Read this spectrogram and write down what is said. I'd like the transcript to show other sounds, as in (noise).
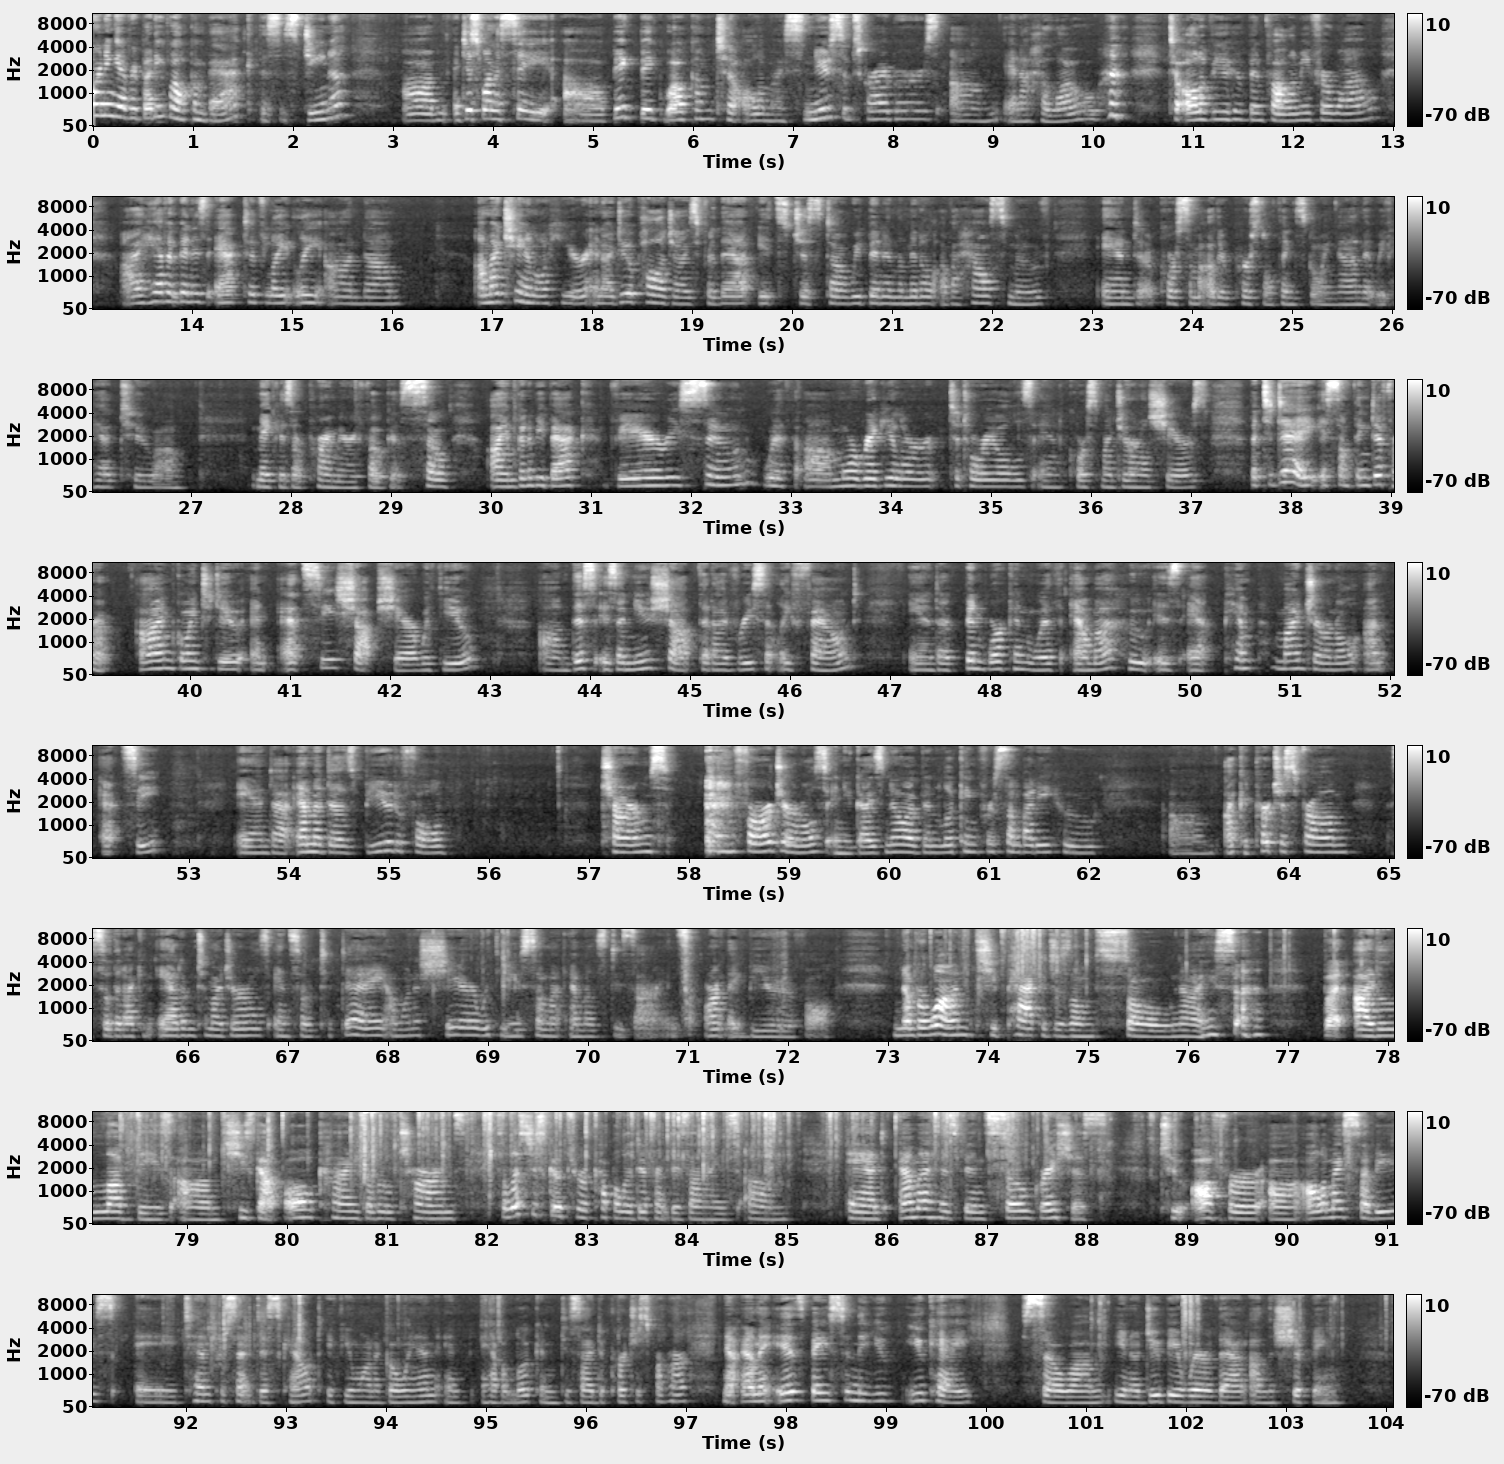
morning, everybody. Welcome back. This is Gina. Um, I just want to say a big, big welcome to all of my new subscribers um, and a hello (laughs) to all of you who've been following me for a while. I haven't been as active lately on um, on my channel here, and I do apologize for that. It's just uh, we've been in the middle of a house move, and of course some other personal things going on that we've had to um, make as our primary focus. So I'm going to be back very soon with uh, more regular tutorials and of course my journal shares. But today is something different. I'm going to do an Etsy shop share with you. Um, this is a new shop that I've recently found and I've been working with Emma who is at Pimp My Journal on Etsy and uh, Emma does beautiful charms (clears throat) for our journals, and you guys know I've been looking for somebody who um, I could purchase from so that I can add them to my journals. And so today I want to share with you some of Emma's designs. Aren't they beautiful? Number one, she packages them so nice. (laughs) but I love these. Um, she's got all kinds of little charms. So let's just go through a couple of different designs. Um, and Emma has been so gracious to offer uh, all of my subbies a 10% discount if you want to go in and have a look and decide to purchase from her. Now, Emma is based in the U UK, so, um, you know, do be aware of that on the shipping.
